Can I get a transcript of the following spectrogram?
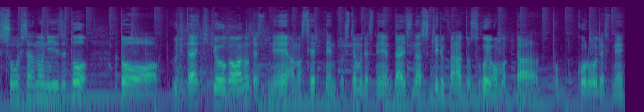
消費者のニーズとあと売りたい企業側のですねあの接点としてもですね大事なスキルかなとすごい思ったところですね。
